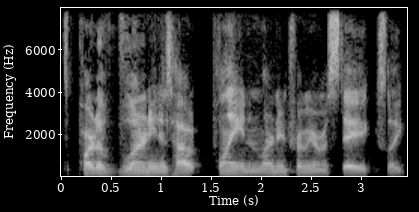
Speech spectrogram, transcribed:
it's part of learning is how playing and learning from your mistakes. Like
